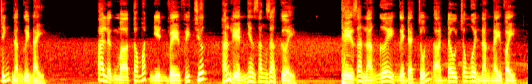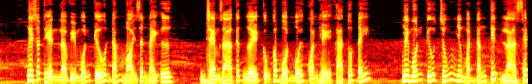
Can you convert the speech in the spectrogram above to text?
chính là người này. A lực mở to mắt nhìn về phía trước, hắn liền nhe răng ra cười. Thì ra là ngươi, người đã trốn ở đâu trong ngôi làng này vậy? Ngươi xuất hiện là vì muốn cứu đám mọi dân này ư? Xem ra các người cũng có một mối quan hệ khá tốt đấy. Ngươi muốn cứu chúng nhưng mà đáng tiếc là xét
